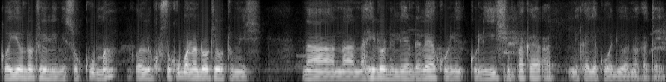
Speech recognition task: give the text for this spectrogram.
Kwa hiyo ndoto ilinisukuma, hiyo na ndoto ya utumishi na, na, na hilo niliendelea kuli, kuliishi mpaka nikaja kuwa diwani wa kata ile.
